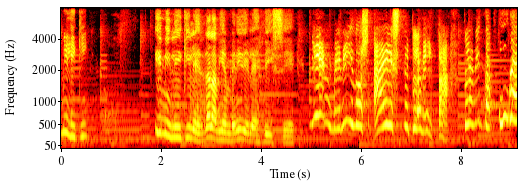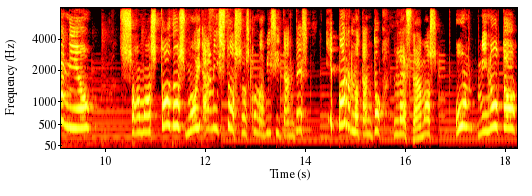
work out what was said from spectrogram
Miliki. Y Miliki les da la bienvenida y les dice, Bienvenidos a este planeta, planeta Uranio. Somos todos muy amistosos con los visitantes y por lo tanto les damos un minuto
